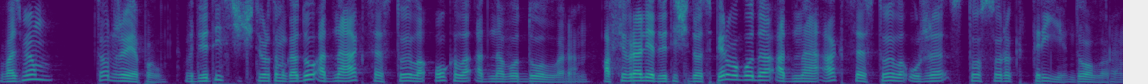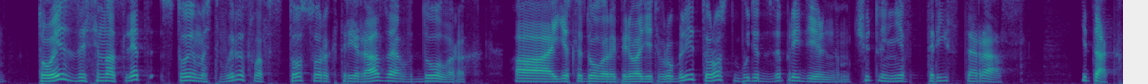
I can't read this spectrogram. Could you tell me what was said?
Возьмем тот же Apple. В 2004 году одна акция стоила около 1 доллара, а в феврале 2021 года одна акция стоила уже 143 доллара. То есть за 17 лет стоимость выросла в 143 раза в долларах. А если доллары переводить в рубли, то рост будет запредельным, чуть ли не в 300 раз. Итак,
